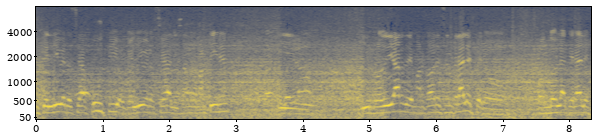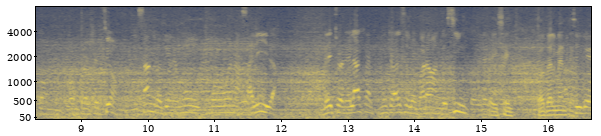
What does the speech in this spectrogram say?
o que el líbero sea Cuti, o que el líbero sea Lisandro Martínez, y, y rodear de marcadores centrales, pero con dos laterales con, con proyección. Lisandro tiene muy, muy buena salida. De hecho, en el Ajax muchas veces lo paraban de cinco directamente. Sí, sí, totalmente. Así que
